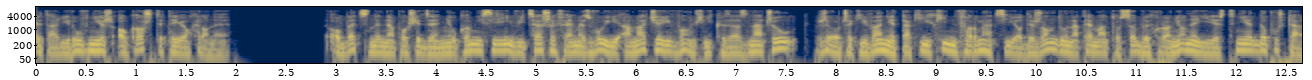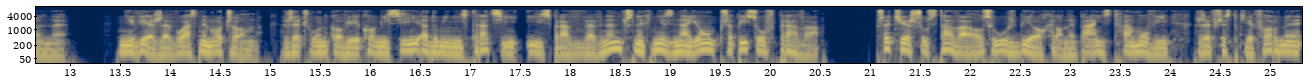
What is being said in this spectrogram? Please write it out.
Pytali również o koszty tej ochrony. Obecny na posiedzeniu komisji wiceszef MSWiA Maciej Wąsik zaznaczył, że oczekiwanie takich informacji od rządu na temat osoby chronionej jest niedopuszczalne. Nie wierzę własnym oczom, że członkowie Komisji Administracji i Spraw Wewnętrznych nie znają przepisów prawa. Przecież ustawa o służbie ochrony państwa mówi, że wszystkie formy,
